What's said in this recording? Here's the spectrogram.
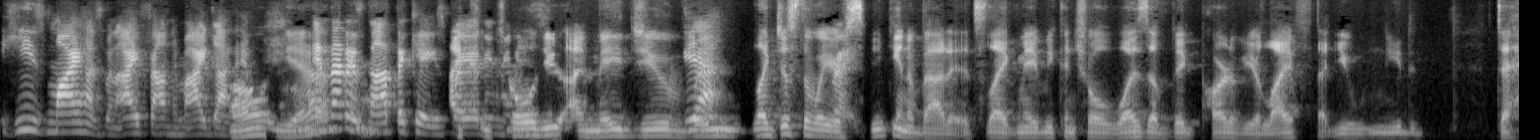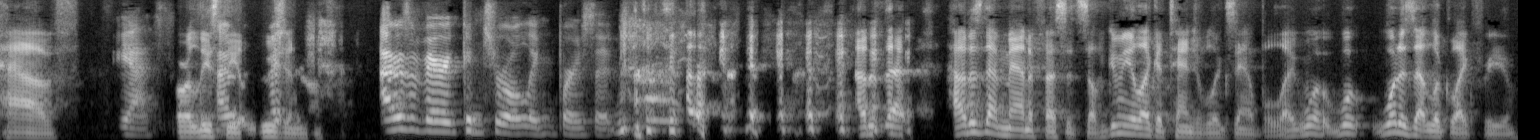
he's my husband. I found him. I got him. Oh yeah, and that is not the case by I any controlled means. you. I made you. Yeah. Bring, like just the way you're right. speaking about it, it's like maybe control was a big part of your life that you needed to have. Yes, or at least the I, illusion I, of. I was a very controlling person. how does that How does that manifest itself? Give me like a tangible example. Like what what what does that look like for you?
